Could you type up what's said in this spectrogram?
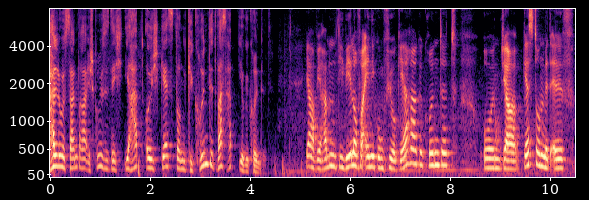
Hallo Sandra, ich grüße dich. Ihr habt euch gestern gegründet. Was habt ihr gegründet? Ja, wir haben die Wählervereinigung für Gera gegründet und ja, gestern mit elf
